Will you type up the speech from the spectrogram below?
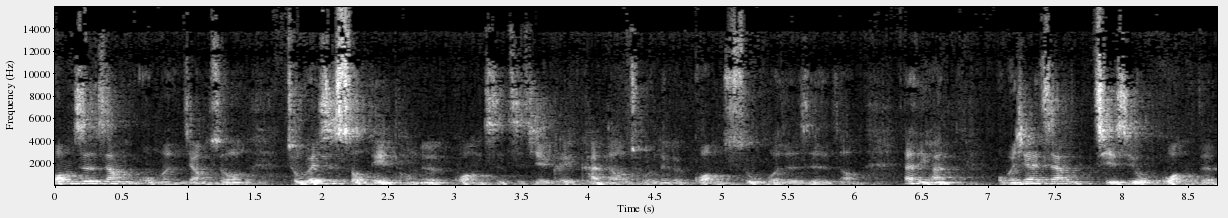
光事实上我们讲说，除非是手电筒那个光是直接可以看到出那个光束或者是哦，但你看我们现在这样其实有光的，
